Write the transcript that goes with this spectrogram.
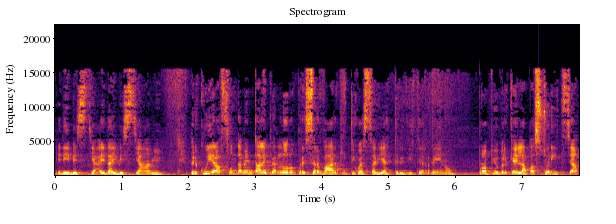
e, bestia- e dai bestiami per cui era fondamentale per loro preservare tutti questi riettili di terreno, proprio perché la pastorizia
